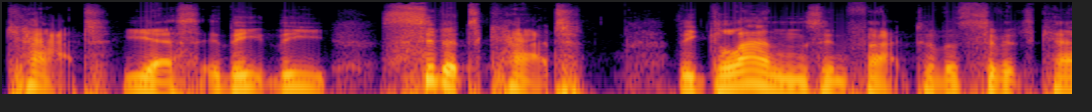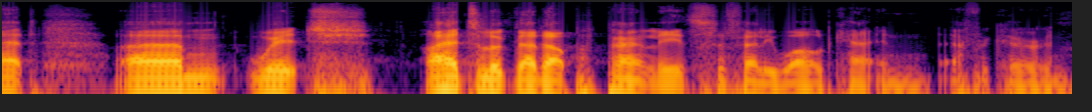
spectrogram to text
cat. Yes, the the civet cat, the glands, in fact, of a civet cat, um, which I had to look that up. Apparently, it's a fairly wild cat in Africa and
